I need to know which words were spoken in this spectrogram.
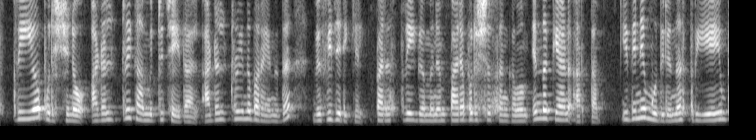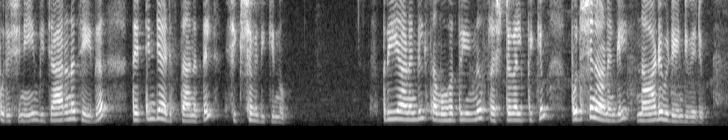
സ്ത്രീയോ പുരുഷനോ അഡൾട്രി കമ്മിറ്റ് ചെയ്താൽ അഡൾട്രി എന്ന് പറയുന്നത് വ്യഭിചരിക്കൽ പരസ്ത്രീ ഗമനം പരപുരുഷ സംഗമം എന്നൊക്കെയാണ് അർത്ഥം. ഇതിനെ മുതിരുന്ന സ്ത്രീയെയും പുരുഷനെയും വിചാരണ ചെയ്ത് തെറ്റിന്റെ അടിസ്ഥാനത്തിൽ ശിക്ഷ വിധിക്കുന്നു. സ്ത്രീയാണെങ്കിൽ സമൂഹത്തിൽ നിന്ന് ഭ്രഷ്ട് കൽപ്പിക്കും പുരുഷനാണെങ്കിൽ നാട് വിടേണ്ടി വരും.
